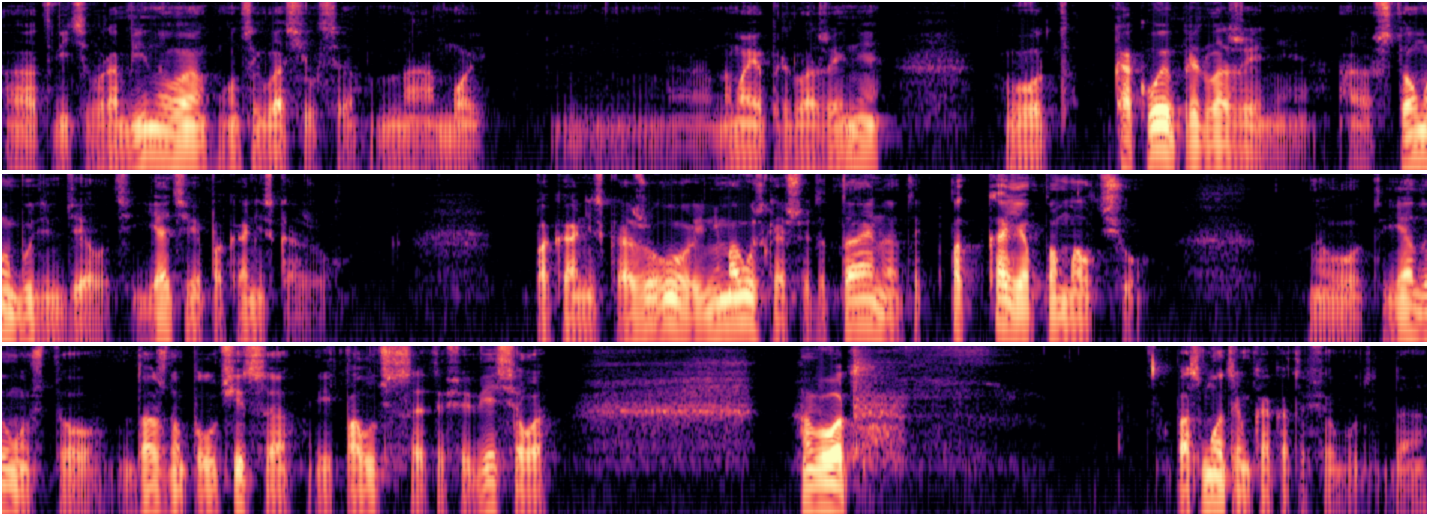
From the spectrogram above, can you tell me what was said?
от Вити Воробинова. Он согласился на мой на мое предложение. Вот. Какое предложение? А что мы будем делать? Я тебе пока не скажу. Пока не скажу. Не могу сказать, что это тайна. Пока я помолчу. Вот. Я думаю, что должно получиться, и получится это все весело. Вот. Посмотрим, как это все будет, да.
